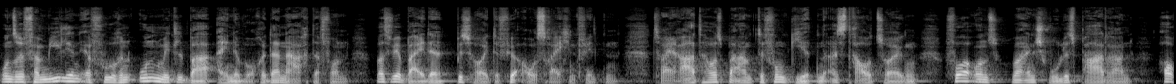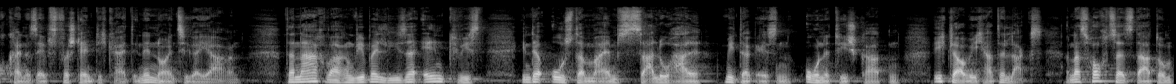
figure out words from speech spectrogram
Unsere Familien erfuhren unmittelbar eine Woche danach davon, was wir beide bis heute für ausreichend finden. Zwei Rathausbeamte fungierten als Trauzeugen. Vor uns war ein schwules Paar dran auch keine Selbstverständlichkeit in den 90er Jahren. Danach waren wir bei Lisa Elmquist in der Ostermalms Saluhall Mittagessen ohne Tischkarten. Ich glaube, ich hatte Lachs. An das Hochzeitsdatum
